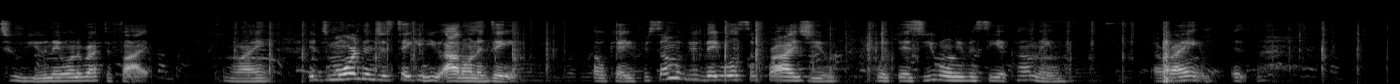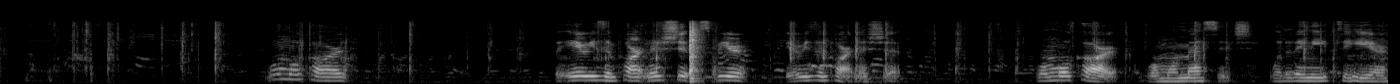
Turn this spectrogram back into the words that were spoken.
to you and they want to rectify it. right It's more than just taking you out on a date. Okay, for some of you, they will surprise you with this. You won't even see it coming. All right? It, one more card. For Aries in partnership, Spirit, Aries in partnership. One more card. One more message. What do they need to hear?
